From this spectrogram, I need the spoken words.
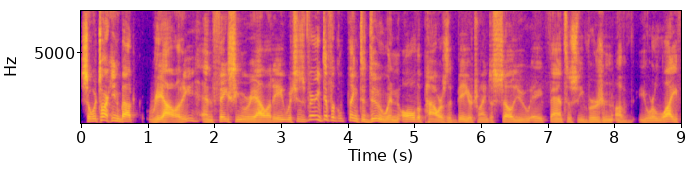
So, we're talking about reality and facing reality, which is a very difficult thing to do when all the powers that be are trying to sell you a fantasy version of your life,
